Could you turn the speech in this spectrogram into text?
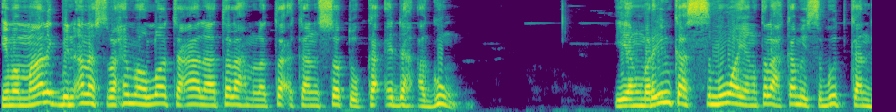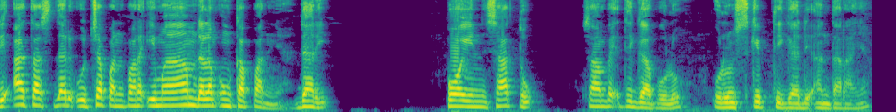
Imam Malik bin Anas rahimahullah taala telah meletakkan satu kaedah agung yang meringkas semua yang telah kami sebutkan di atas dari ucapan para imam dalam ungkapannya. Dari poin 1 sampai 30 ulun skip 3 di antaranya.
